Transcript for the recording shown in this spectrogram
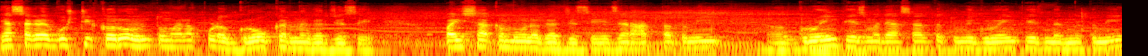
ह्या सगळ्या गोष्टी करून तुम्हाला पुढं ग्रो करणं गरजेचं आहे. पैसा कमवणं गरजेचं आहे. जर आत्ता तुम्ही ग्रोईंग फेजमध्ये असाल तर तुम्ही ग्रोईंग फेजमधनं तुम्ही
